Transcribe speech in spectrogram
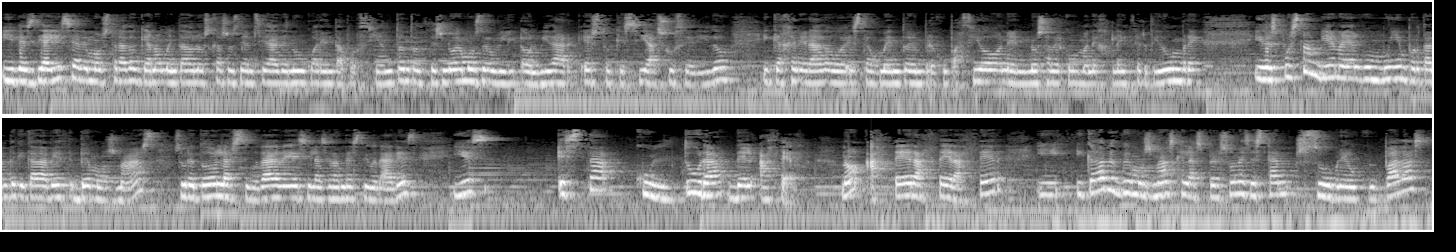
y desde ahí se ha demostrado que han aumentado los casos de ansiedad en un 40%, entonces no hemos de olvidar esto que sí ha sucedido y que ha generado este aumento en preocupación, en no saber cómo manejar la incertidumbre. Y después también hay algo muy importante que cada vez vemos más, sobre todo en las ciudades y las grandes ciudades, y es esta cultura del hacer ¿no? Hacer, hacer, hacer. Y, cada vez vemos más que las personas están sobreocupadas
